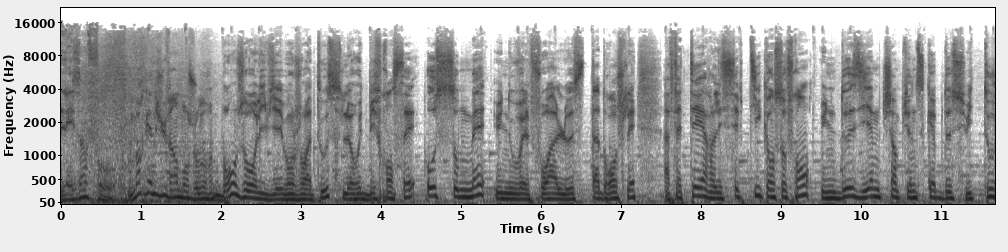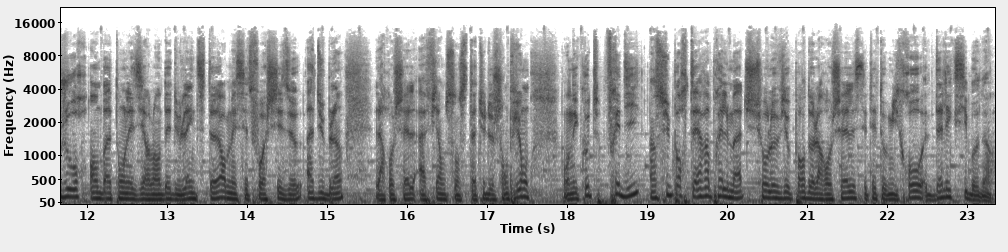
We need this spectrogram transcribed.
les infos. Morgane Juvin, bonjour. Bonjour Olivier, bonjour à tous. Le rugby français au sommet. Une nouvelle fois, le Stade Rochelet a fait taire les sceptiques en s'offrant une deuxième Champions Cup de suite, toujours en battant les Irlandais du Leinster, mais cette fois chez eux, à Dublin. La Rochelle affirme son statut de champion. On écoute Freddy, un supporter après le match sur le vieux port de La Rochelle. C'était au micro d'Alexis Baudin.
